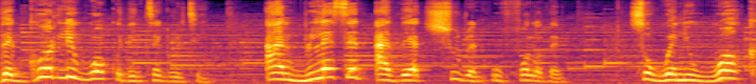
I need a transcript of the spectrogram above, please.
the godly walk with integrity, and blessed are their children who follow them. So, when you walk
